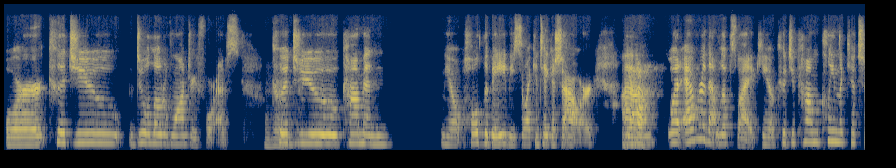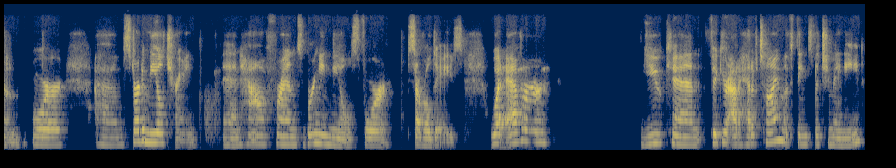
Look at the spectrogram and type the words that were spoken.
Or could you do a load of laundry for us? Mm-hmm. Could you come and you know hold the baby so i can take a shower yeah. um, whatever that looks like you know could you come clean the kitchen or um, start a meal train and have friends bringing meals for several days whatever you can figure out ahead of time of things that you may need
